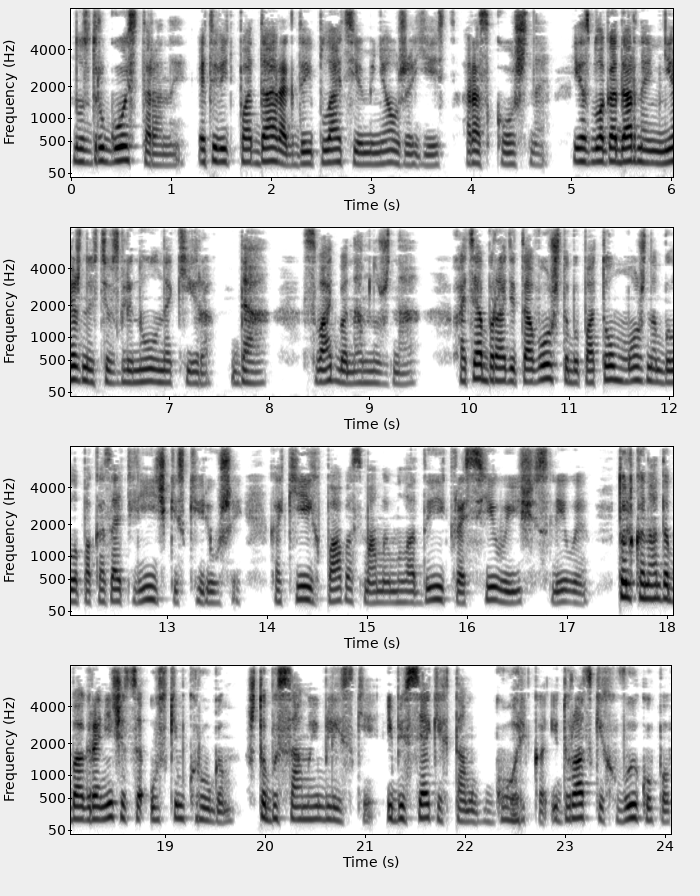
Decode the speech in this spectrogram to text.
но с другой стороны, это ведь подарок, да и платье у меня уже есть, роскошное. Я с благодарной нежностью взглянула на Кира. Да, свадьба нам нужна. Хотя бы ради того, чтобы потом можно было показать лички с Кирюшей, какие их папа с мамой молодые, красивые и счастливые. Только надо бы ограничиться узким кругом, чтобы самые близкие, и без всяких там горько и дурацких выкупов,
